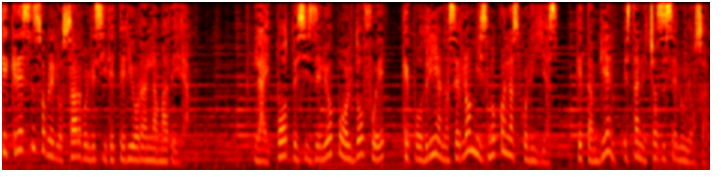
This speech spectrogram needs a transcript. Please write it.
que crecen sobre los árboles y deterioran la madera. La hipótesis de Leopoldo fue que podrían hacer lo mismo con las colillas, que también están hechas de celulosa.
